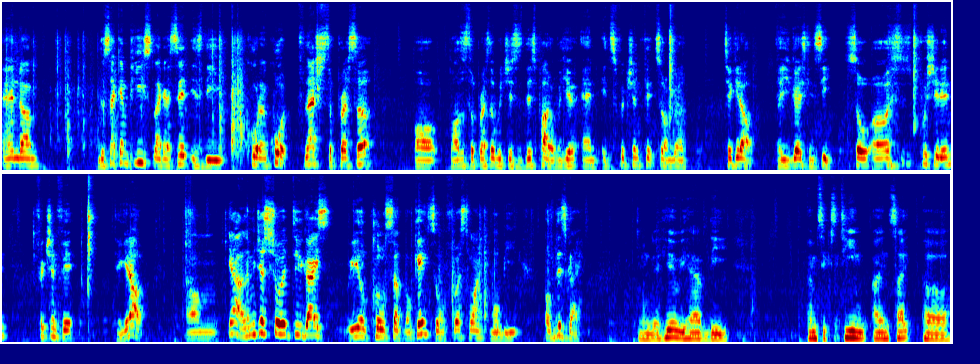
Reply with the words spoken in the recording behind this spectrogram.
and um, the second piece, like I said, is the quote-unquote flash suppressor or muzzle suppressor which is this part over here and it's friction fit so I'm gonna take it out. As you guys can see. So uh, push it in. Friction fit. Take it out. Um, yeah let me just show it to you guys real close up okay? So first one will be of this guy. And here we have the M16 iron sight uh,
